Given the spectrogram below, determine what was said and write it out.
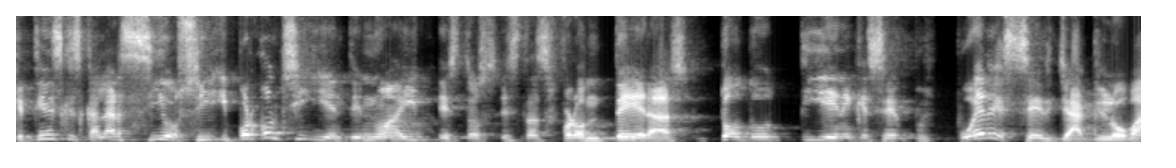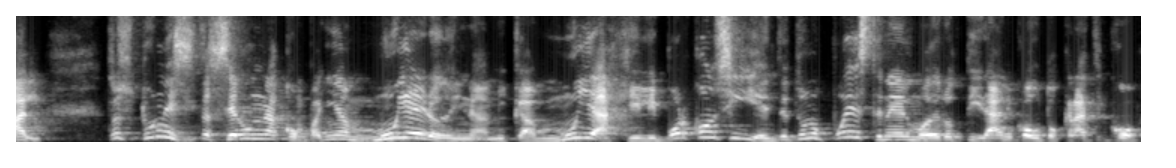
que tienes que escalar sí o sí y por consiguiente no hay estos, estas fronteras, todo tiene que ser, pues puede ser ya global. Entonces tú necesitas ser una compañía muy aerodinámica, muy ágil y por consiguiente tú no puedes tener el modelo tiránico, autocrático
